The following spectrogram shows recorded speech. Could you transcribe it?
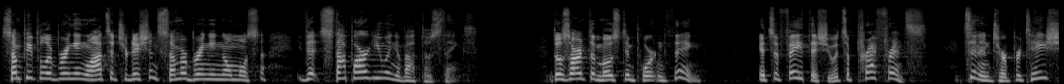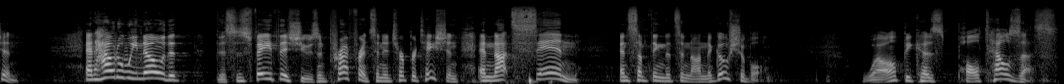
Some people are bringing lots of traditions, some are bringing almost. Stop arguing about those things. Those aren't the most important thing. It's a faith issue, it's a preference, it's an interpretation. And how do we know that this is faith issues and preference and interpretation and not sin and something that's a non negotiable? Well, because Paul tells us.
